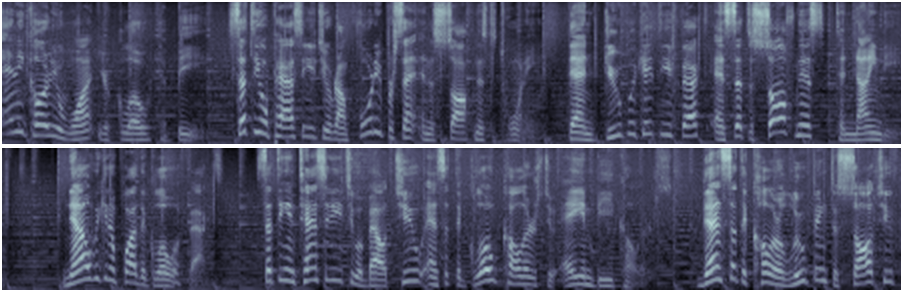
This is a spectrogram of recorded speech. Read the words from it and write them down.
any color you want your glow to be. Set the opacity to around 40% and the softness to 20. Then duplicate the effect and set the softness to 90. Now we can apply the glow effect. Set the intensity to about 2 and set the glow colors to A and B colors. Then set the color looping to sawtooth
